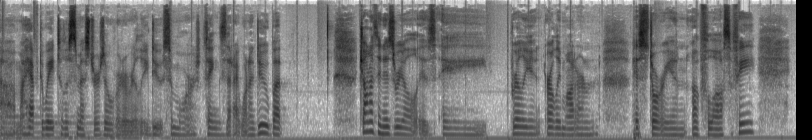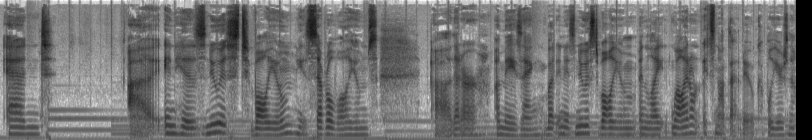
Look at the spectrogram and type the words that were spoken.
Um, I have to wait till the semester is over to really do some more things that I want to do, but Jonathan Israel is a brilliant early modern historian of philosophy, and uh, in his newest volume, he has several volumes. Uh, that are amazing, but in his newest volume, Enlight well, I don't, it's not that new, a couple years now.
